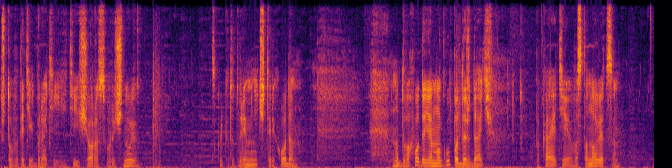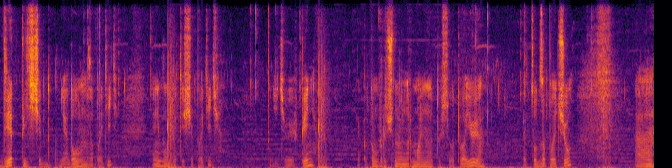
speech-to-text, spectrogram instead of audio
Что вот этих брать и идти еще раз вручную. Сколько тут времени? Четыре хода. Но два хода я могу подождать пока эти восстановятся. 2000 я должен заплатить. Я не могу 2000 платить. Идите вы в пень. Я потом вручную нормальную это все отвоюю. 500 заплачу. А,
